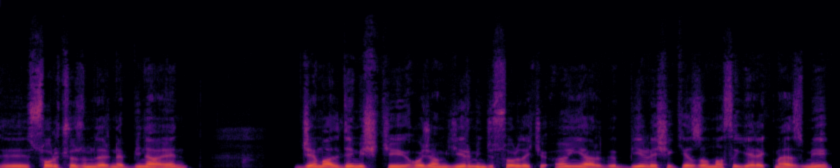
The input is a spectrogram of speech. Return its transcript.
e, soru çözümlerine binaen Cemal demiş ki hocam 20. sorudaki ön yargı birleşik yazılması gerekmez mi?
